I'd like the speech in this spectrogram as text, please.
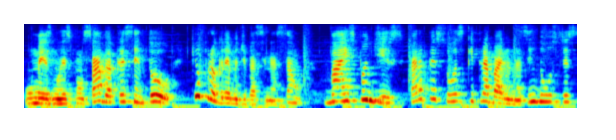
O mesmo responsável acrescentou que o programa de vacinação vai expandir-se para pessoas que trabalham nas indústrias,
